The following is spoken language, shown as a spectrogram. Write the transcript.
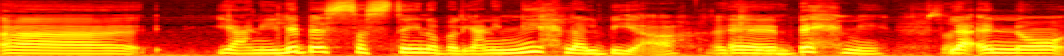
آه، يعني لبس سستينبل يعني منيح للبيئة آه، أكيد. بحمي صح. لأنه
